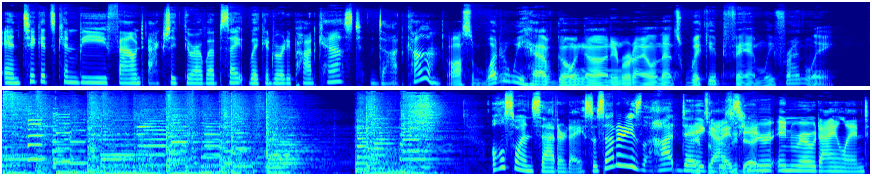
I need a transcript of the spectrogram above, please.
And tickets can be found actually through our website, wickedroadypodcast.com. Awesome. What do we have going on in Rhode Island that's wicked family friendly? Also on Saturday, so Saturday is the hot day, It's guys, day. here in Rhode Island,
